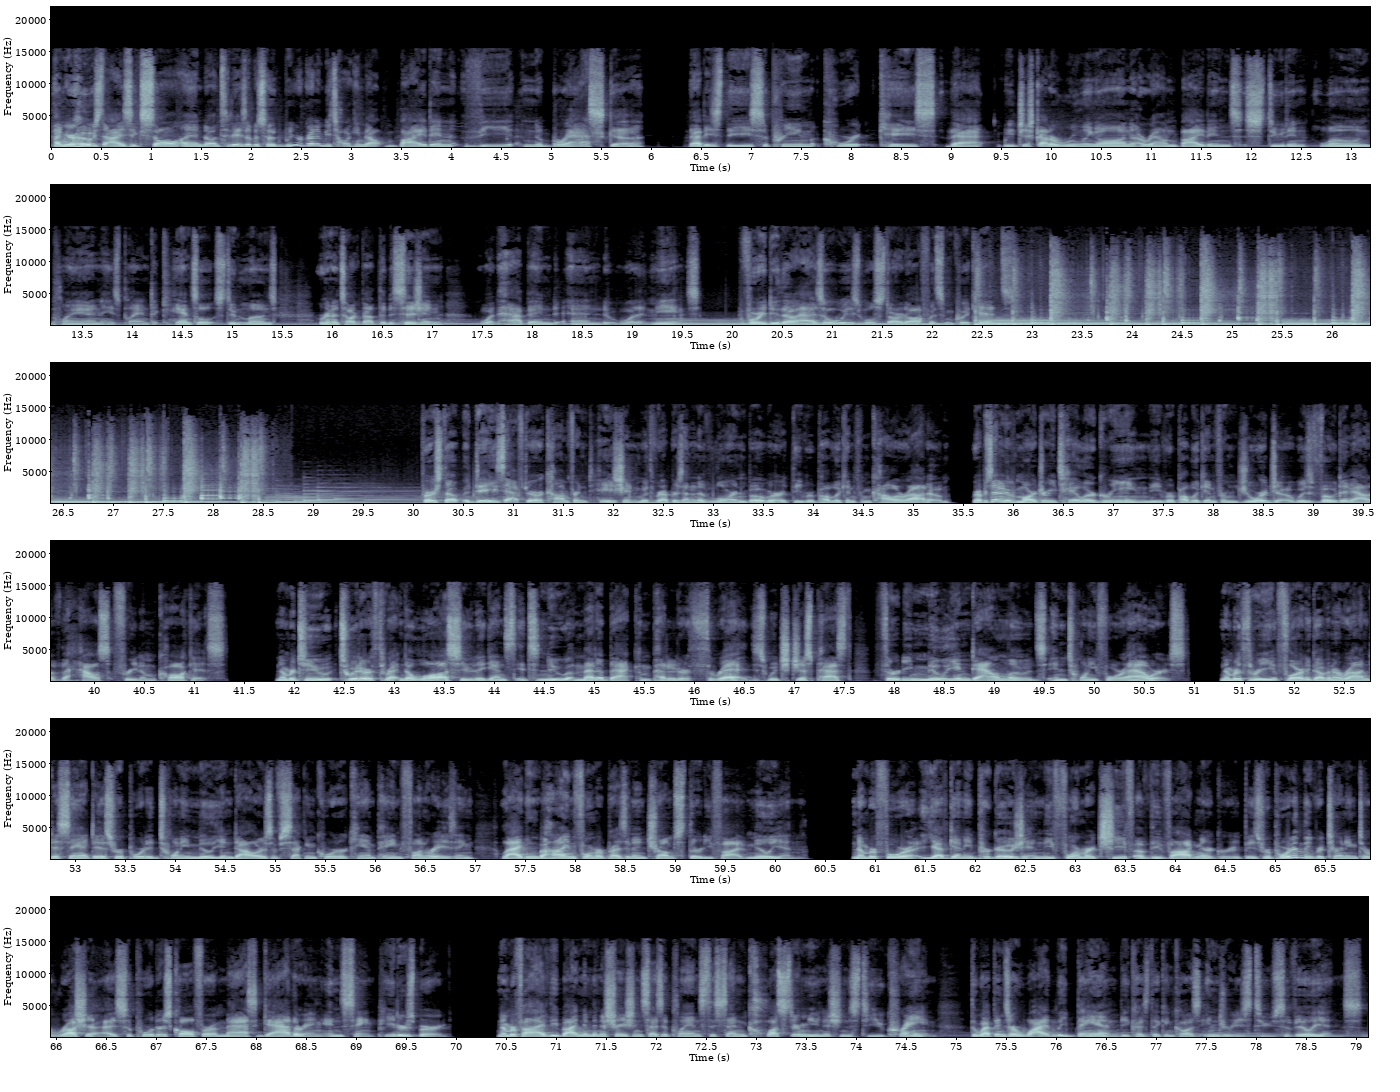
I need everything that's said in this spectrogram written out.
I'm your host, Isaac Saul, and on today's episode, we are going to be talking about Biden v. Nebraska. That is the Supreme Court case that we just got a ruling on around Biden's student loan plan, his plan to cancel student loans. We're going to talk about the decision, what happened, and what it means. Before we do, though, as always, we'll start off with some quick hits. First up, days after a confrontation with Representative Lauren Boebert, the Republican from Colorado, Representative Marjorie Taylor Greene, the Republican from Georgia, was voted out of the House Freedom Caucus. Number two, Twitter threatened a lawsuit against its new meta backed competitor Threads, which just passed 30 million downloads in 24 hours. Number three, Florida Governor Ron DeSantis reported $20 million of second quarter campaign fundraising, lagging behind former President Trump's 35 million. Number four, Yevgeny Prigozhin, the former chief of the Wagner Group, is reportedly returning to Russia as supporters call for a mass gathering in St. Petersburg. Number five, the Biden administration says it plans to send cluster munitions to Ukraine. The weapons are widely banned because they can cause injuries to civilians.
